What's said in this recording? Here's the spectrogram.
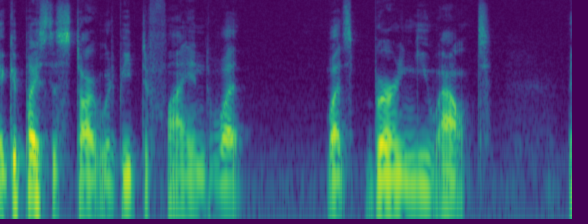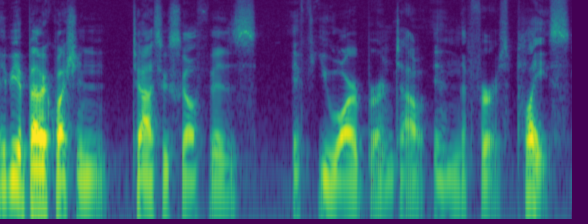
a good place to start would be to find what what's burning you out. Maybe a better question to ask yourself is if you are burnt out in the first place.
